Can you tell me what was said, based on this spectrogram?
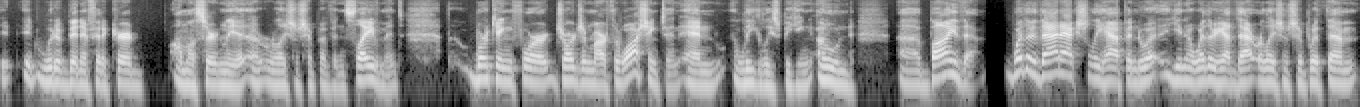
it, it would have been if it occurred almost certainly a, relationship of enslavement working for George and Martha Washington and legally speaking owned uh, by them. Whether that actually happened, you know, whether he had that relationship with them,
